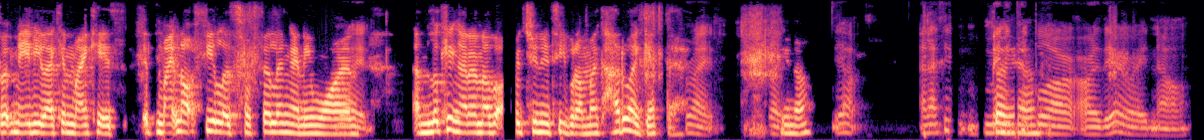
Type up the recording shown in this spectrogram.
but maybe like in my case it might not feel as fulfilling anymore right. and i'm looking at another opportunity but i'm like how do i get there? Right, right. you know? Yeah. And i think many so, yeah. people are are there right now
